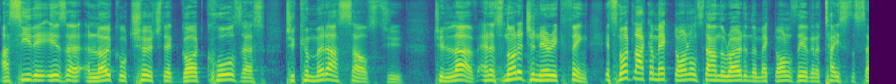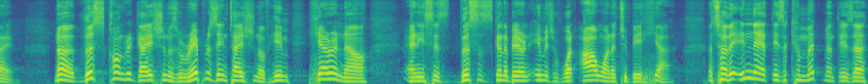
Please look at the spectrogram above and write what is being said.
I see there is a, a local church that God calls us to commit ourselves to, to love. And it's not a generic thing. It's not like a McDonald's down the road and the McDonald's there are going to taste the same. No, this congregation is a representation of Him here and now. And He says, This is going to bear an image of what I wanted to bear here. And so in that, there's a commitment, there's a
